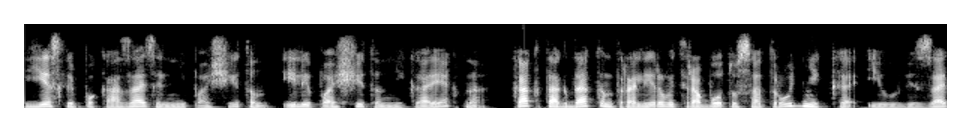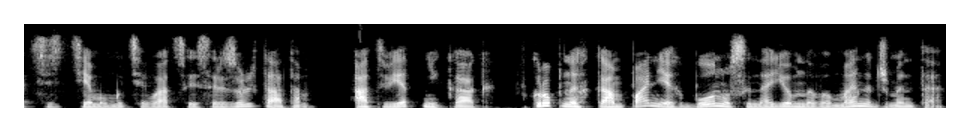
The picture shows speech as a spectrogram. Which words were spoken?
Если показатель не посчитан или посчитан некорректно, как тогда контролировать работу сотрудника и увязать систему мотивации с результатом? Ответ никак. В крупных компаниях бонусы наемного менеджмента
